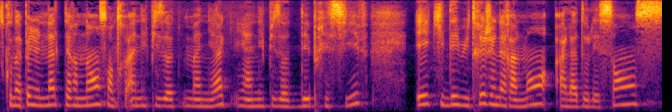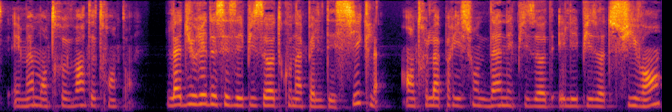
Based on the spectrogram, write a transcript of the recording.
ce qu'on appelle une alternance entre un épisode maniaque et un épisode dépressif et qui débuterait généralement à l'adolescence et même entre 20 et 30 ans. La durée de ces épisodes qu'on appelle des cycles, entre l'apparition d'un épisode et l'épisode suivant,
